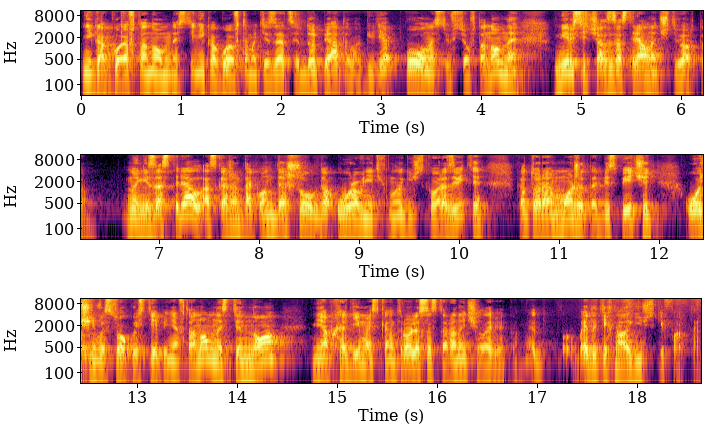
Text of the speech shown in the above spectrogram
никакой автономности, никакой автоматизации, до пятого, где полностью все автономное, мир сейчас застрял на четвертом. Ну, не застрял, а, скажем так, он дошел до уровня технологического развития, которое может обеспечить очень высокую степень автономности, но необходимость контроля со стороны человека. Это, это технологический фактор.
